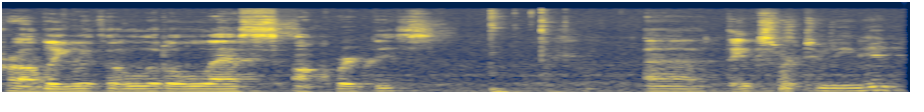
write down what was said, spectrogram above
probably with a little less awkwardness. Uh, thanks for tuning in.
